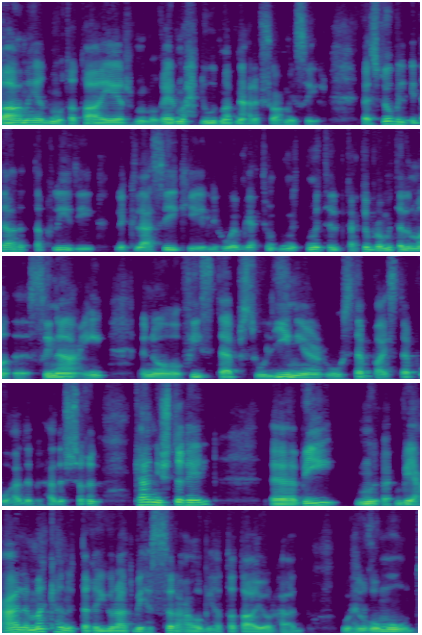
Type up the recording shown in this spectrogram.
غامض متطاير غير محدود ما بنعرف شو عم يصير. فأسلوب الإدارة التقليدي الكلاسيكي اللي هو مثل بتعتبره مثل صناعي إنه في steps و linear و step by step وهذا هذا الشغل كان يشتغل آه، بعالم ما كانت التغيرات بهالسرعة وبهالتطاير هذا وهالغموض.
